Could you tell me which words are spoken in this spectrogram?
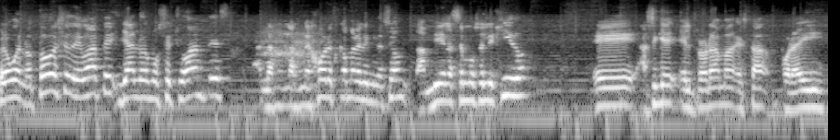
pero bueno, todo ese debate ya lo hemos hecho antes. Las, mejores cámaras de eliminación también las hemos elegido. Eh, así que el programa está por ahí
